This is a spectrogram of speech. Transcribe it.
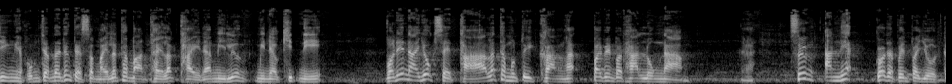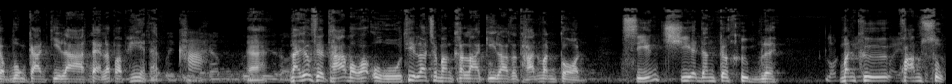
ริงๆเนี่ยผมจำได้ตั้งแต่สมัยรัฐบาลไทยรักไทยนะมีเรื่องมีแนวคิดนี้ วันนี้นายกเศรษฐารัฐมนตรีคลังฮะไปเป็นประธานลงนามนะซึ่งอันเนี้ยก็จะเป็นประโยชน์กับวงการกีฬาแต่ละประเภทฮะค่ะนะนายกเศรษฐาบอกว่า โอ้โห ที่ราชมังคลากีฬาสถานวันก่อน เสียงเชียร์ดังกระหึ่มเลย มันคือความสุข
